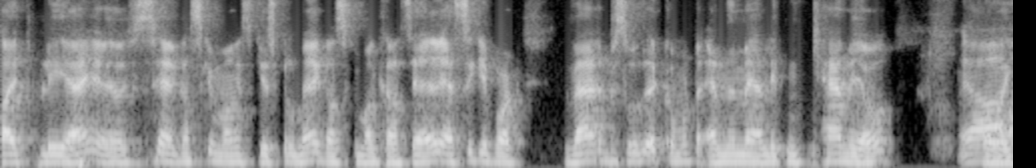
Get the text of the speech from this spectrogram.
hype blir jeg. Jeg ser ganske mange skuespill med, ganske mange karakterer. Jeg er sikker på at hver episode kommer til å ende med en liten cameo. Ja. Og,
